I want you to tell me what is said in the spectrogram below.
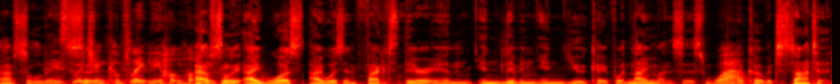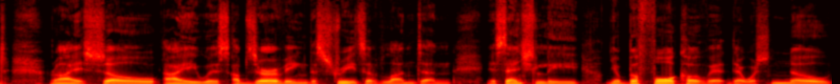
Absolutely. They So- switching completely online. Absolutely, I was I was in fact there in in living in UK for nine months is when Wow. the COVID started, right? So I was observing the streets of London. Essentially, you know, before COVID, there was no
